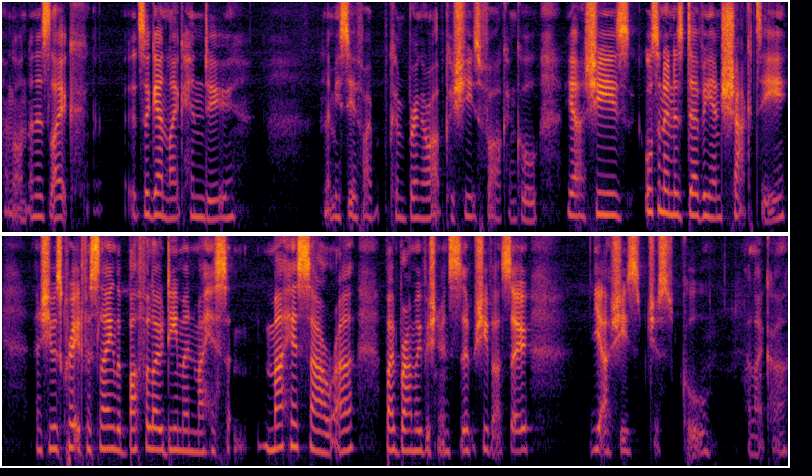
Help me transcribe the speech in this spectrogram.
Hang on. And there's like, it's again like Hindu. Let me see if I can bring her up because she's fucking cool. Yeah, she's also known as Devi and Shakti. And she was created for slaying the buffalo demon Mahis- Mahisara by Brahma, Vishnu, and Shiva. So, yeah, she's just cool. I like her.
